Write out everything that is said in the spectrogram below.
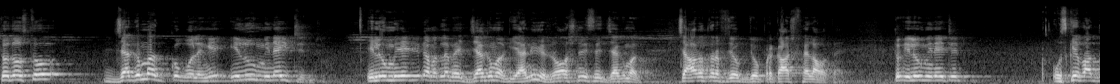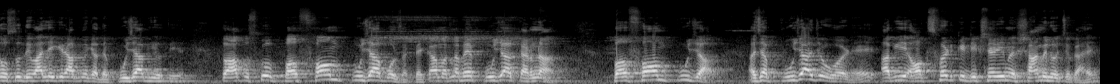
तो दोस्तों, जगमग को बोलेंगे इल्यूमिनेटेड। इल्यूमिनेटेड का मतलब है जगमग, यानी रोशनी से जगमग, चारों तरफ़ जो जो प्रकाश फैला होता है। तो इल्यूमिनेटेड, उसके बाद दोस्तों दिवाली की रात में क्या होता है? पूजा भी होती है। तो आप उसको परफॉर्म पूजा बोल सकते हैं। क्या मतलब है? पूजा करना। परफॉर्म पूजा। अच्छा पूजा जो वर्ड है, अब ये ऑक्सफर्ड की डिक्शनरी में शामिल हो चुका है।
